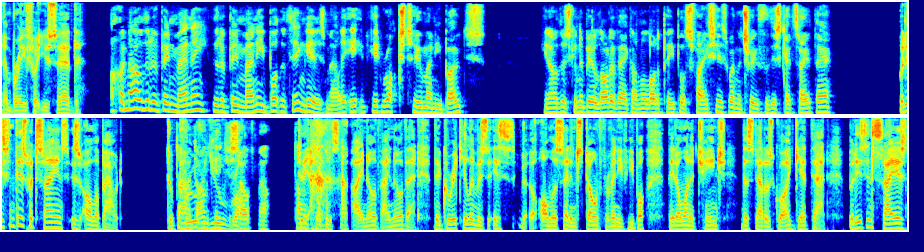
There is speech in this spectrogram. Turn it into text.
embraced what you said. I know there have been many, there have been many, but the thing is, Mel, it, it rocks too many boats. You know, there's going to be a lot of egg on a lot of people's faces when the truth of this gets out there. But isn't this what science is all about? To Don't, prove don't you yourself, Mel. Don't wrong. yourself. I know, I know that the curriculum is is almost set in stone for many people. They don't want to change the status quo. I get that, but isn't science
